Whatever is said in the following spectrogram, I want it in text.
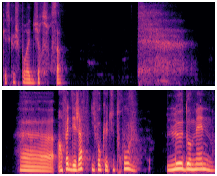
Qu'est-ce que je pourrais dire sur ça? En fait, déjà, il faut que tu trouves le domaine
